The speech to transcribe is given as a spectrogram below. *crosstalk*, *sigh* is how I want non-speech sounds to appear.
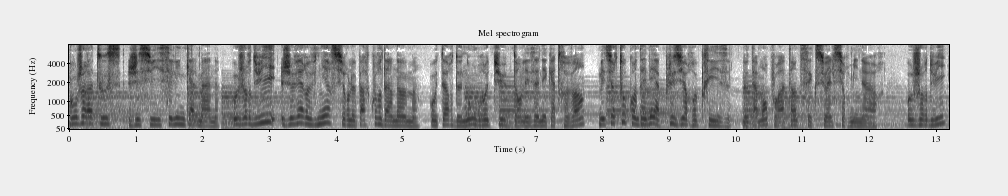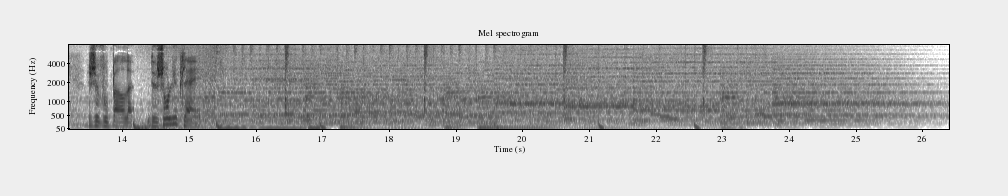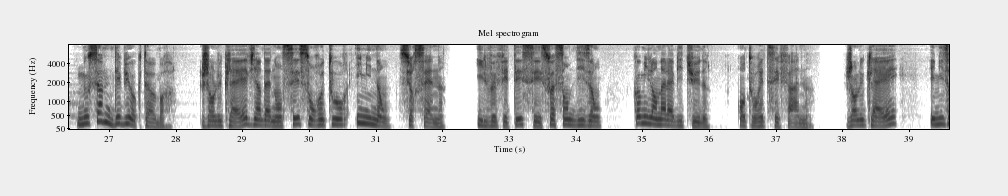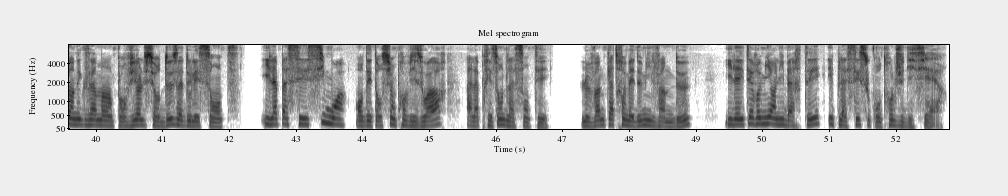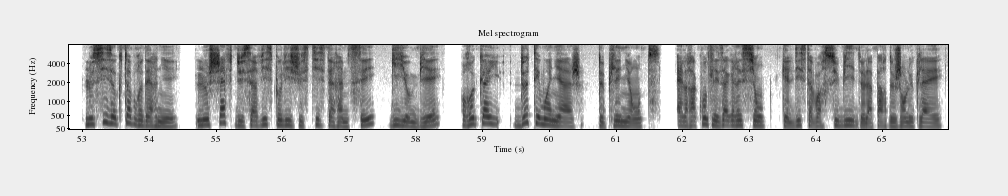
Bonjour à tous, je suis Céline Kalman. Aujourd'hui, je vais revenir sur le parcours d'un homme, auteur de nombreux tubes dans les années 80, mais surtout condamné à plusieurs reprises, notamment pour atteinte sexuelle sur mineurs. Aujourd'hui, je vous parle de Jean-Luc Lahaye. Nous sommes début octobre. Jean-Luc Lahaye vient d'annoncer son retour imminent sur scène. Il veut fêter ses 70 ans, comme il en a l'habitude, entouré de ses fans. Jean-Luc Lahaye est mis en examen pour viol sur deux adolescentes. Il a passé six mois en détention provisoire à la prison de la Santé. Le 24 mai 2022, il a été remis en liberté et placé sous contrôle judiciaire. Le 6 octobre dernier, le chef du service police-justice d'RMC, Guillaume Biet, recueille deux témoignages de plaignantes. Elles racontent les agressions qu'elles disent avoir subies de la part de Jean-Luc Lahaye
